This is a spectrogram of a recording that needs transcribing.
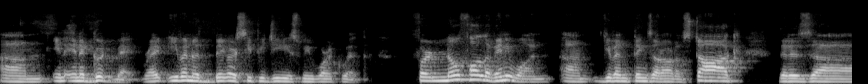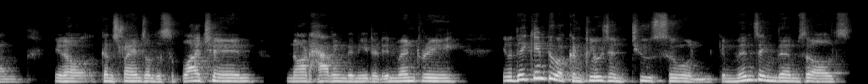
um, in, in a good way, right? Even with bigger CPGs we work with for no fault of anyone, um, given things are out of stock, there is um, you know constraints on the supply chain, not having the needed inventory. You know, they came to a conclusion too soon, convincing themselves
